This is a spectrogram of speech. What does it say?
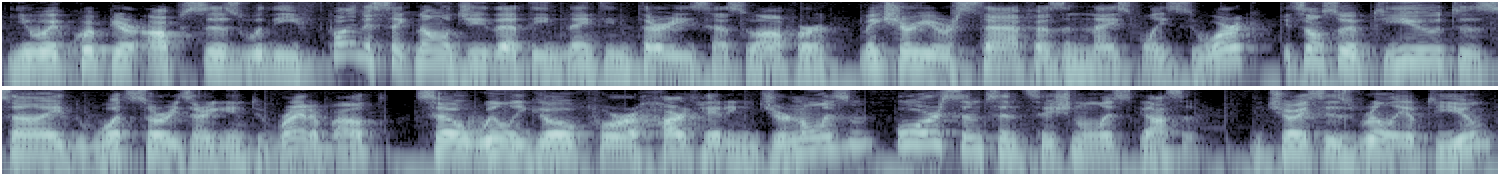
You equip your offices with the finest technology that the 1930s has to offer. Make sure your staff has a nice place to work. It's also up to you to decide what stories are you going to write about. So will you go for hard-hitting journalism or some sensationalist gossip? The choice is really up to you,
